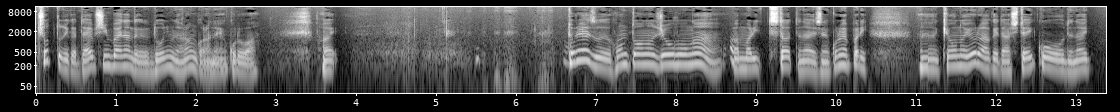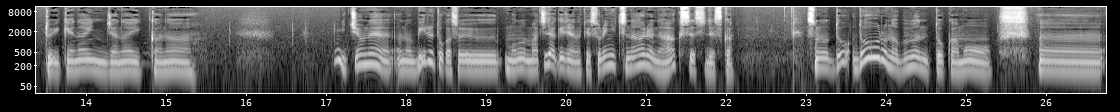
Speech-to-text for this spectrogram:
ちょっとというか、だいぶ心配なんだけど、どうにもならんからね、これは。はい。とりあえず、本当の情報があんまり伝わってないですね。これはやっぱり、うん、今日の夜明けて明日以降でないといけないんじゃないかな。一応ね、あのビルとかそういうもの、街だけじゃなくて、それにつながるようなアクセスですか。その道路の部分とかも、うん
